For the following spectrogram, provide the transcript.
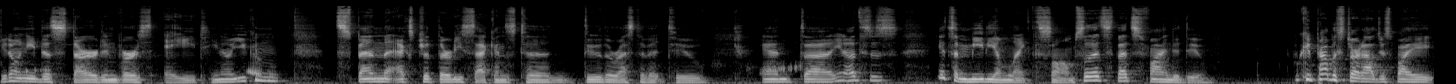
You don't need to start in verse 8. You know, you can spend the extra 30 seconds to do the rest of it too. And, uh, you know, this is, it's a medium length psalm, so that's, that's fine to do. We could probably start out just by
